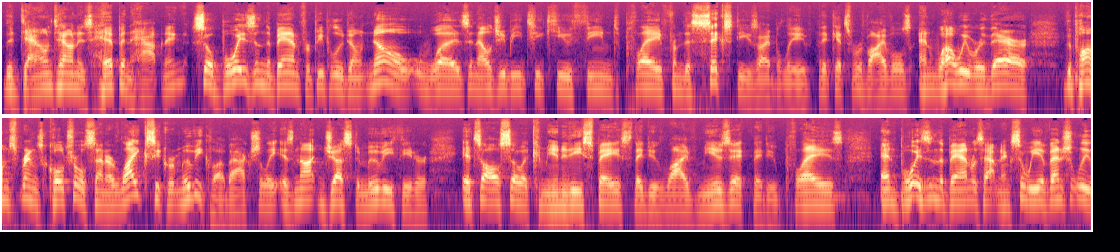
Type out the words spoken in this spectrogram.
The downtown is hip and happening. So, Boys in the Band, for people who don't know, was an LGBTQ themed play from the 60s, I believe, that gets revivals. And while we were there, the Palm Springs Cultural Center, like Secret Movie Club, actually, is not just a movie theater, it's also a community space. They do live music, they do plays, and Boys in the Band was happening. So we eventually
